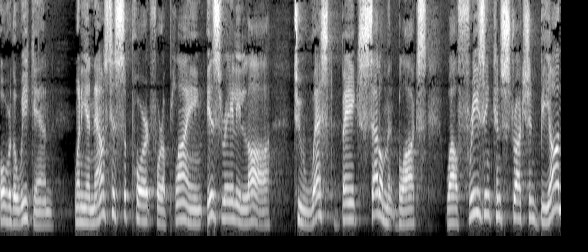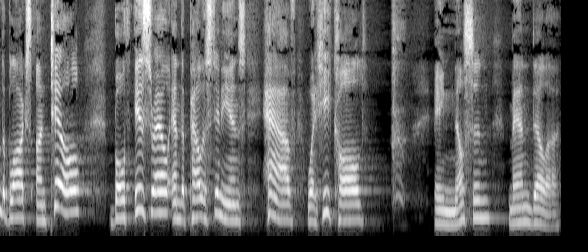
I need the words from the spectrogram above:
over the weekend when he announced his support for applying Israeli law to West Bank settlement blocks while freezing construction beyond the blocks until both Israel and the Palestinians have what he called a Nelson Mandela,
